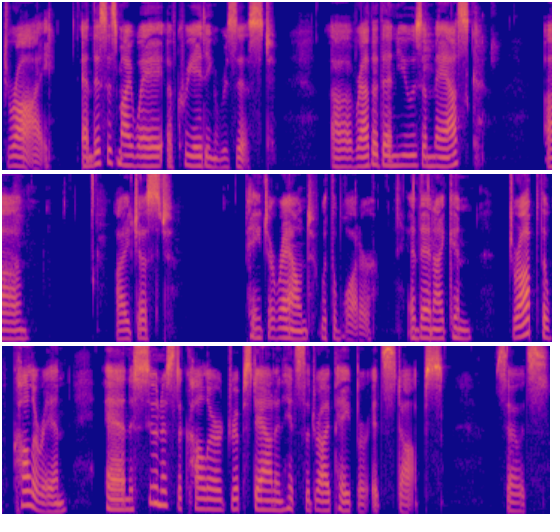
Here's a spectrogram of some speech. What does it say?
dry. And this is my way of creating a resist. Uh, rather than use a mask, um, I just paint around with the water. And then I can drop the color in, and as soon as the color drips down and hits the dry paper, it stops. So it's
